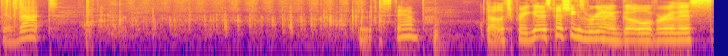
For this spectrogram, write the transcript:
we have that. Give it a stamp. That looks pretty good, especially because we're going to go over this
